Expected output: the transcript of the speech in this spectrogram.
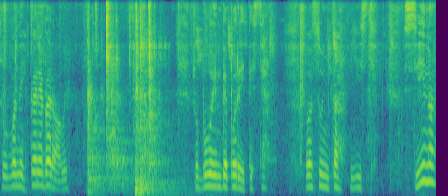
щоб вони перебирали, щоб було їм де поритися. Ласунька їсть сіно.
